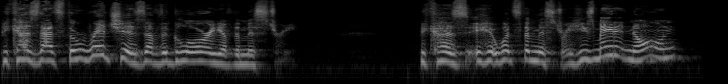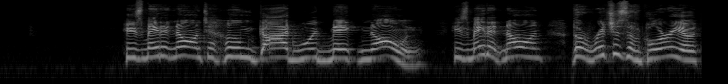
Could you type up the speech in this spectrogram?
because that's the riches of the glory of the mystery. Because what's the mystery? He's made it known. He's made it known to whom God would make known. He's made it known the riches of glory, of,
